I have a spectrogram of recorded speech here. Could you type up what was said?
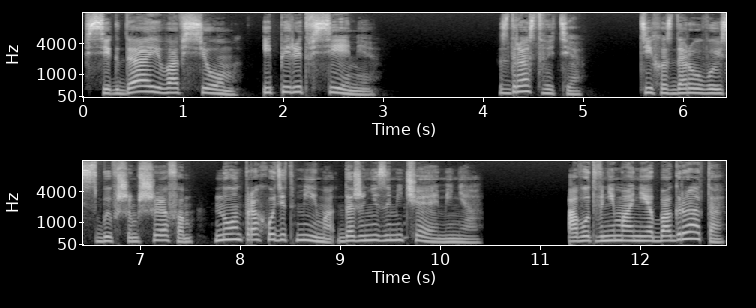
Всегда и во всем, и перед всеми. «Здравствуйте». Тихо здороваюсь с бывшим шефом, но он проходит мимо, даже не замечая меня. А вот внимание Баграта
